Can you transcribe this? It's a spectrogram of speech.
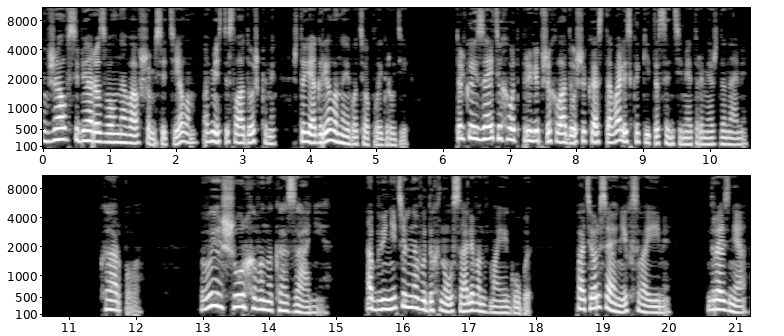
Вжал в себя разволновавшимся телом, вместе с ладошками, что я грела на его теплой груди. Только из-за этих вот прилипших ладошек и оставались какие-то сантиметры между нами. Карпова, вы Шурхова наказание. Обвинительно выдохнул Салливан в мои губы. Потерся о них своими. Дразня,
